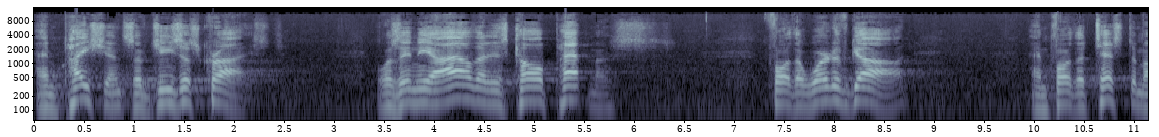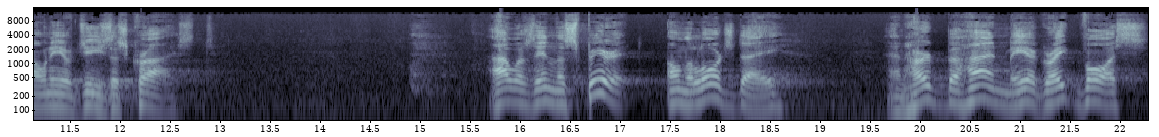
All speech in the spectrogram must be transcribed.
and patience of Jesus Christ, was in the isle that is called Patmos for the Word of God and for the testimony of Jesus Christ. I was in the Spirit on the Lord's day and heard behind me a great voice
